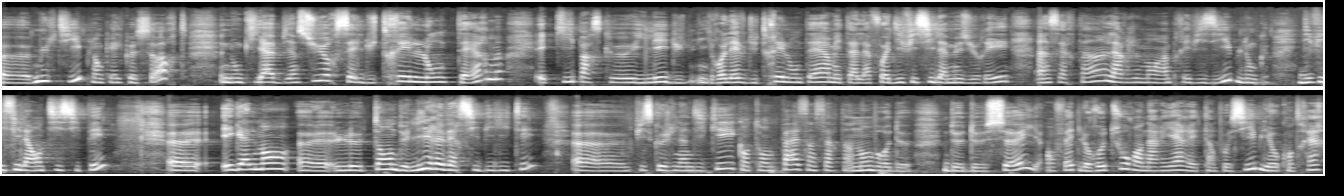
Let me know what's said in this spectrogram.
euh, multiples en quelque sorte. Donc il y a bien sûr celle du très long terme, et qui, parce qu'il il relève du très long terme, est à la fois difficile à mesurer, incertain, largement imprévisible, donc difficile à anticiper. Également le temps de l'irréversibilité, euh, puisque je l'indiquais, quand on passe un certain nombre de, de, seuils, en fait, le retour en arrière est impossible et au contraire,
